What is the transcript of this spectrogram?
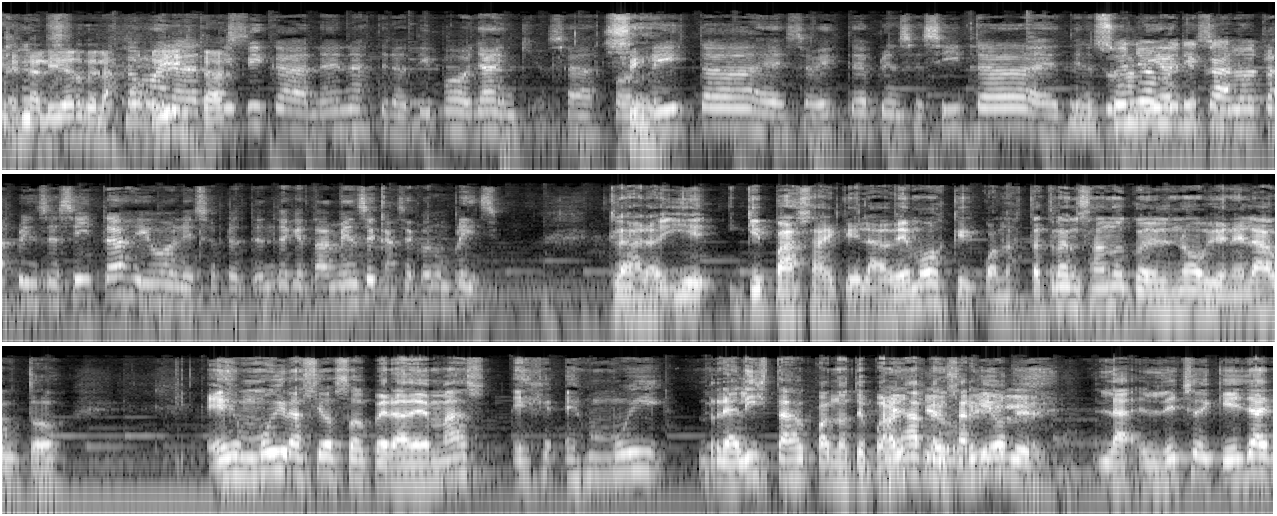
es la líder de las Como la típica nena estereotipo yankee, o sea, es Sí. porrista, eh, se viste de princesita, eh, tiene sus sueño amigas americano. que son otras princesitas y bueno, y se pretende que también se case con un príncipe. Claro, ¿y, y qué pasa? Que la vemos que cuando está transando con el novio en el auto, es muy gracioso, pero además es, es muy realista cuando te pones Ay, a pensar que la- el hecho de que ella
